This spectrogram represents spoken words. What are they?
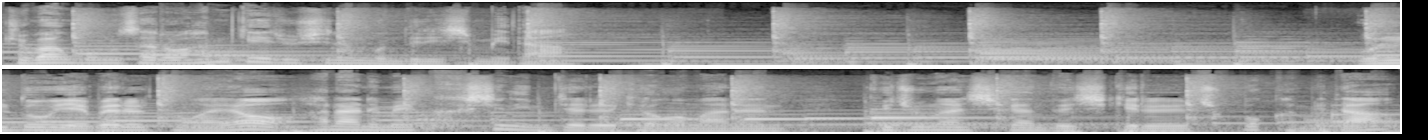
주방 봉사로 함께 해주시는 분들이십니다. 오늘도 예배를 통하여 하나님의 크신 임재를 경험하는 귀중한 시간 되시기를 축복합니다.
